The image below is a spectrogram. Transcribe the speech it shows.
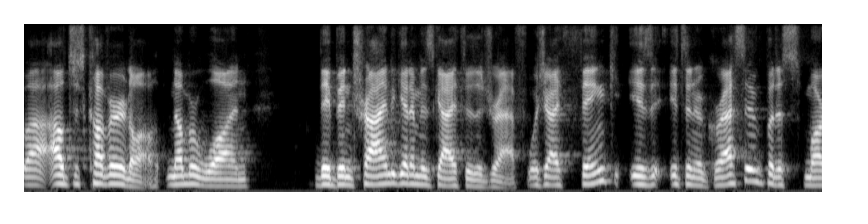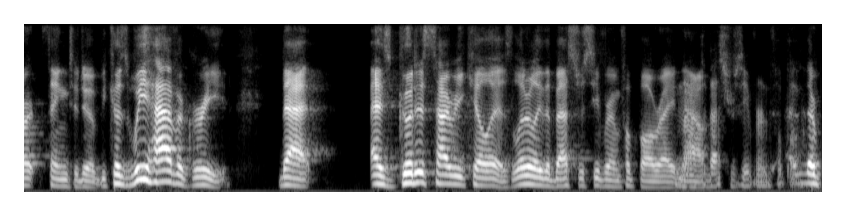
well, I'll just cover it all. Number one, they've been trying to get him his guy through the draft, which I think is it's an aggressive but a smart thing to do because we have agreed that as good as Tyreek Hill is, literally the best receiver in football right Not now. The best receiver in football. They're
